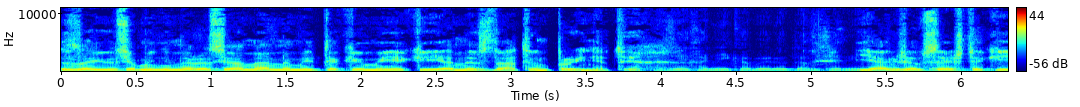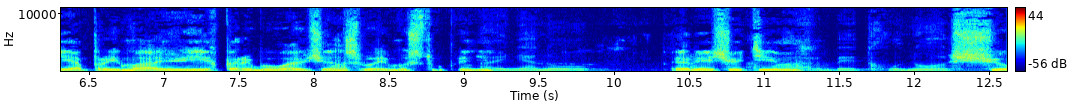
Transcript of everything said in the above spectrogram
здаються мені нераціональними такими, які я не здатен прийняти. Як же все ж таки я приймаю їх, перебуваючи на своєму ступені? Річ у тім, що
